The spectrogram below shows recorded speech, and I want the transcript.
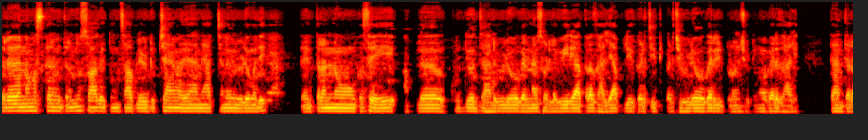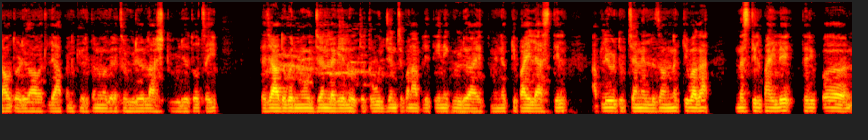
तर नमस्कार मित्रांनो स्वागत तुमचं आपल्या यूट्यूब चॅनलमध्ये आणि आजच्या नवीन व्हिडिओमध्ये. तर मित्रांनो कसं आहे आपलं खूप दिवस झालं व्हिडिओ वगैरे नाही सोडला. वीर यात्रा झाली आपली इकडची तिकडची व्हिडिओ वगैरे ड्रोन शूटिंग वगैरे झाली. त्यानंतर रावतोडे गावातले आपण कीर्तन वगैरेचा व्हिडिओ लास्ट व्हिडिओ तोच आहे. त्याच्या अगोदर मी उज्जैनला गेलो होतो. तर उज्जैनचे पण आपले तीन एक व्हिडिओ आहेत तुम्ही नक्की पाहिले असतील. आपल्या यूट्यूब चॅनलला जाऊन नक्की बघा. नसतील पाहिले तरी पण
